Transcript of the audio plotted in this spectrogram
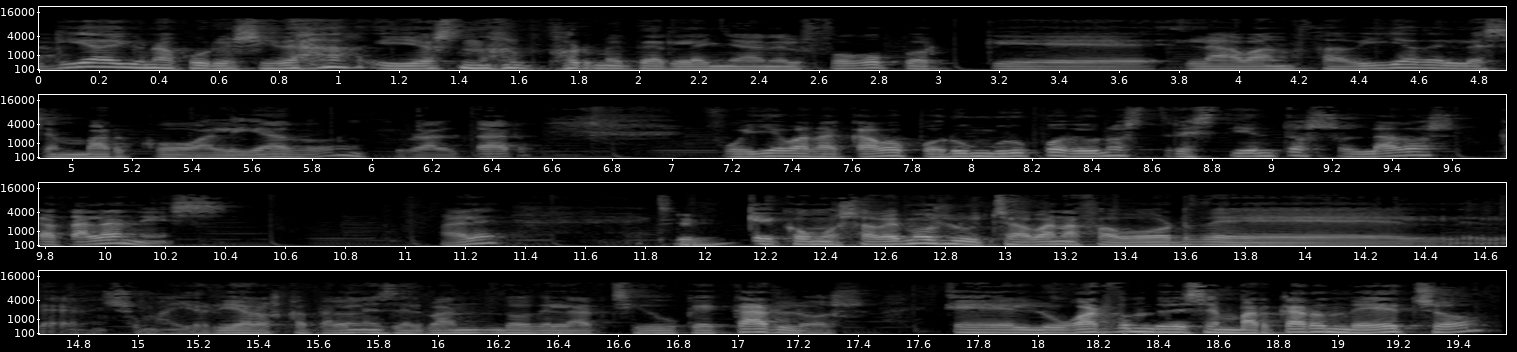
aquí hay una curiosidad, y es no por meter leña en el fuego, porque la avanzadilla del desembarco aliado en Gibraltar fue llevada a cabo por un grupo de unos 300 soldados catalanes, ¿vale? Que como sabemos luchaban a favor de, en su mayoría los catalanes del bando del archiduque Carlos. El lugar donde desembarcaron, de hecho,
